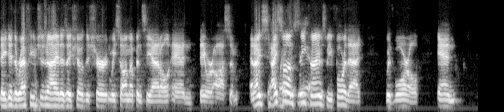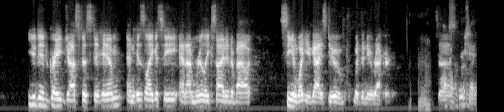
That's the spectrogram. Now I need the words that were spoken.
they did the Refuge Denied as they showed the shirt, and we saw them up in Seattle, and they were awesome. And I've I saw them three times before that with Warrel, and you did great justice to him and his legacy. And I'm really excited about seeing what you guys do with the new record. So, Absolutely.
